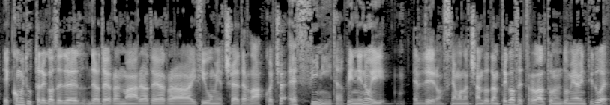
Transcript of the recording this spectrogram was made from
e come tutte le cose de- della Terra, il mare, la Terra, i fiumi, eccetera, l'acqua, eccetera, è finita. Quindi noi, è vero, stiamo lanciando tante cose tra l'altro nel 2022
